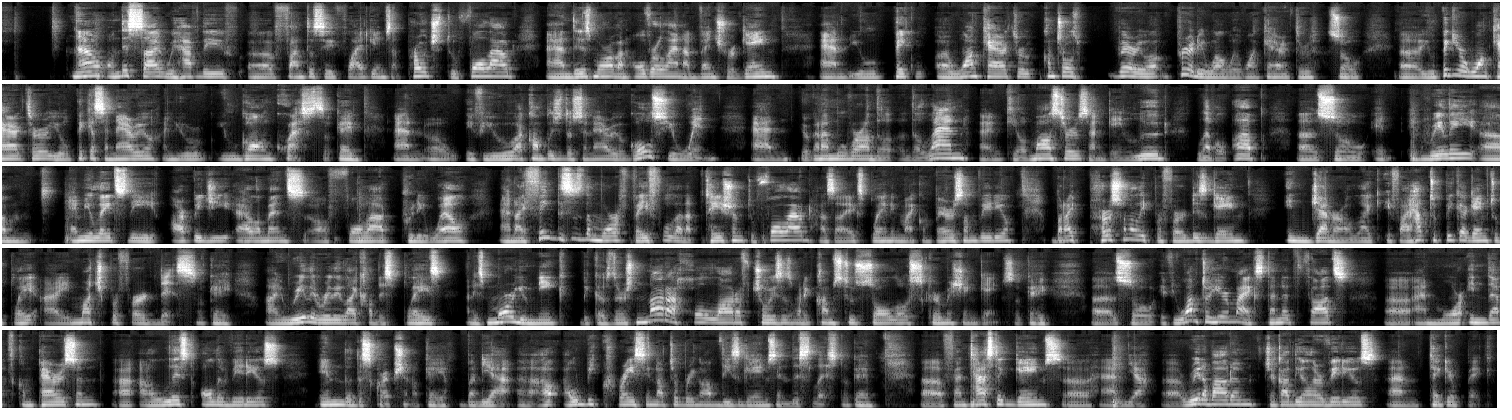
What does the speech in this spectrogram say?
now on this side, we have the uh, Fantasy Flight Games approach to Fallout, and this is more of an overland adventure game. and you'll pick uh, one character controls very well, pretty well with one character. So uh, you'll pick your one character, you'll pick a scenario, and you you'll go on quests. Okay, and uh, if you accomplish the scenario goals, you win. And you're gonna move around the the land and kill monsters and gain loot, level up. Uh, so it it really um, emulates the RPG elements of Fallout pretty well. And I think this is the more faithful adaptation to Fallout, as I explained in my comparison video. But I personally prefer this game in general. Like, if I had to pick a game to play, I much prefer this. Okay. I really, really like how this plays, and it's more unique because there's not a whole lot of choices when it comes to solo skirmishing games. Okay. Uh, so, if you want to hear my extended thoughts uh, and more in depth comparison, uh, I'll list all the videos in the description okay? But yeah uh, I, I, would be crazy not to bring up these games in this list okay? Uh, fantastic games uh, and yeah uh, read about them check out the other videos and take your pick.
